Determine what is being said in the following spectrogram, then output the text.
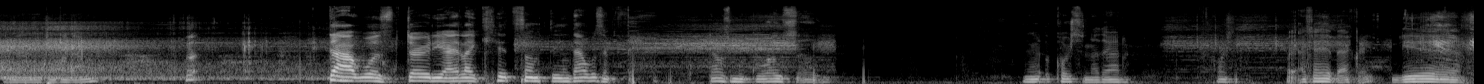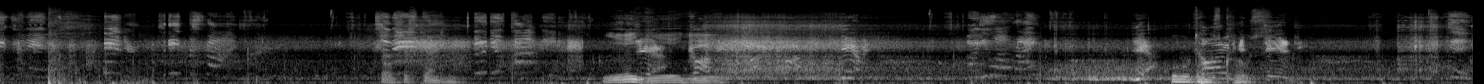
And then I jump on that one. That was dirty. I like hit something. That wasn't fair. That was Mugroso. And of course, another item. Of course. Wait, I can hit back, right? Yeah. It's just down here. Do you copy? Yeah, Yeah, yeah, yeah. Damn it. Are you all right? Yeah. Ooh, that was close. and dandy. Good.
